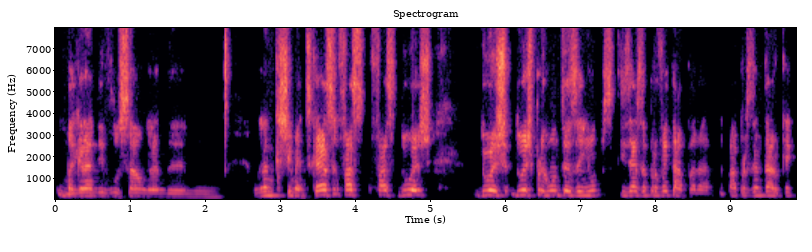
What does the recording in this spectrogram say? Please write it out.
uma grande evolução, um grande, um grande crescimento. Se calhar faço, faço duas, duas, duas perguntas em um, se quiseres aproveitar para, para apresentar o que é que,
